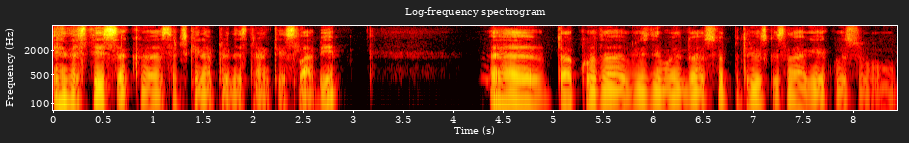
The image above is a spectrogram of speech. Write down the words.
i da stisak e, Srpske napredne stranke slabi. E, tako da vidimo da sve patriotske snage koje su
